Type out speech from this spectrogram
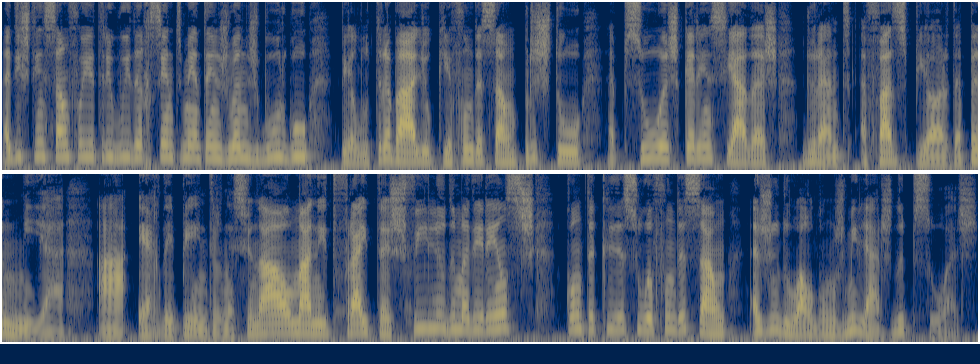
A distinção foi atribuída recentemente em Joanesburgo pelo trabalho que a Fundação prestou a pessoas carenciadas durante a fase pior da pandemia. A RDP Internacional, Mani de Freitas, filho de madeirenses, conta que a sua fundação ajudou alguns milhares de pessoas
